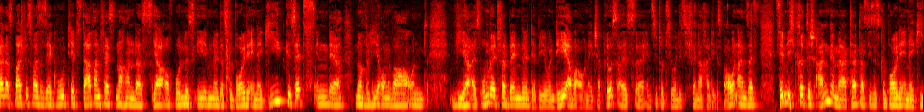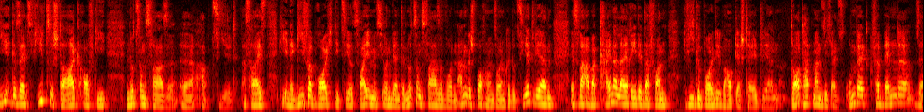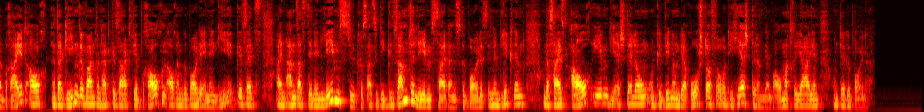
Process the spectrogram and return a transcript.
Kann das beispielsweise sehr gut jetzt daran festmachen, dass ja auf Bundesebene das Gebäudeenergiegesetz in der Novellierung war und wir als Umweltverbände, der BUND, aber auch Nature Plus als äh, Institution, die sich für nachhaltiges Bauen einsetzt, ziemlich kritisch angemerkt hat, dass dieses Gebäudeenergiegesetz viel zu stark auf die Nutzungsphase äh, abzielt. Das heißt, die Energieverbräuche, die CO2-Emissionen während der Nutzungsphase wurden angesprochen und sollen reduziert werden. Es war aber keinerlei Rede davon, wie Gebäude überhaupt erstellt werden. Dort hat man sich als Umweltverbände sehr breit auch dagegen gewandt und hat gesagt, wir brauchen auch im Gebäudeenergiegesetz einen Ansatz, der den Lebenszyklus, also die gesamte Lebenszeit eines Gebäudes in den Blick nimmt. Und das heißt auch eben die Erstellung und Gewinnung der Rohstoffe und die Herstellung der Baumaterialien und der Gebäude.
